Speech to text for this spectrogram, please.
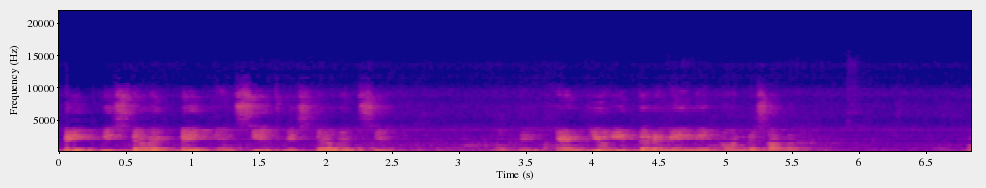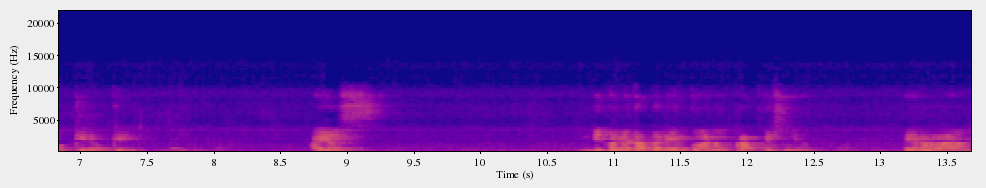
Bake which thou wilt bake and sift which thou wilt sift. Okay. And you eat the remaining on the Sabbath. Okay, okay. Ayos. Hindi ko natatanayin kung anong practice nyo. Pero ang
